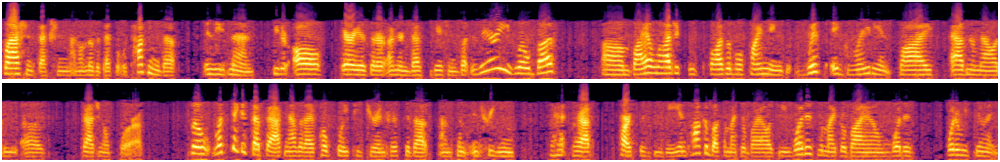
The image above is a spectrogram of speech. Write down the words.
slash infection? I don't know that that's what we're talking about in these men. These are all areas that are under investigation, but very robust um, biologically plausible findings with a gradient by abnormality of vaginal flora. So let's take a step back now that I've hopefully piqued your interest about um, some intriguing, perhaps, parts of BV and talk about the microbiology. What is the microbiome? What is what are we doing?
